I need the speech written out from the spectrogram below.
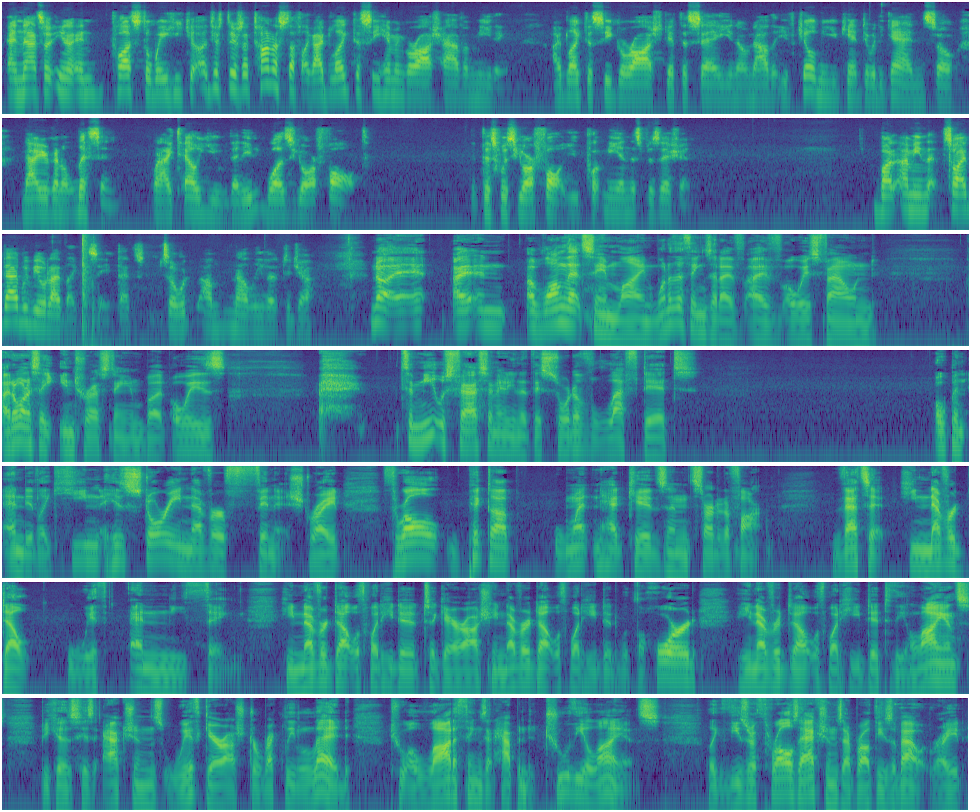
and that's a you know. And plus the way he just there's a ton of stuff. Like I'd like to see him and Garrosh have a meeting. I'd like to see Garrosh get to say, you know, now that you've killed me, you can't do it again. So now you're going to listen when I tell you that it was your fault that this was your fault. You put me in this position. But I mean, so I, that would be what I'd like to see. That's so. Um, I'll now leave it to Joe. No, I, I, and along that same line, one of the things that I've I've always found, I don't want to say interesting, but always, to me, it was fascinating that they sort of left it open ended. Like he his story never finished. Right, Thrall picked up, went and had kids, and started a farm. That's it. He never dealt with anything. He never dealt with what he did to Garrosh. He never dealt with what he did with the Horde. He never dealt with what he did to the Alliance because his actions with Garrosh directly led to a lot of things that happened to the Alliance. Like these are Thrall's actions that brought these about, right?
